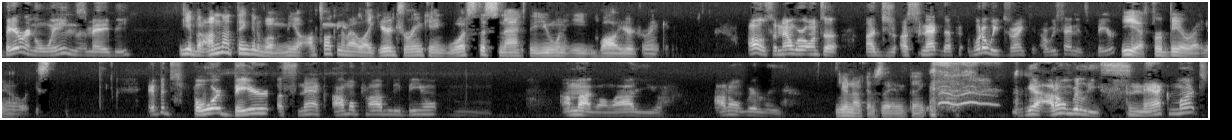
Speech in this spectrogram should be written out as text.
Beer and wings, maybe. Yeah, but I'm not thinking of a meal. I'm talking about like you're drinking. What's the snack that you want to eat while you're drinking? Oh, so now we're on to a, a snack that. What are we drinking? Are we saying it's beer? Yeah, for beer right now at least. If it's for beer, a snack, I'm gonna probably be on. Hmm. I'm not gonna lie to you. I don't really. You're not gonna say anything. Yeah, I don't really snack much.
